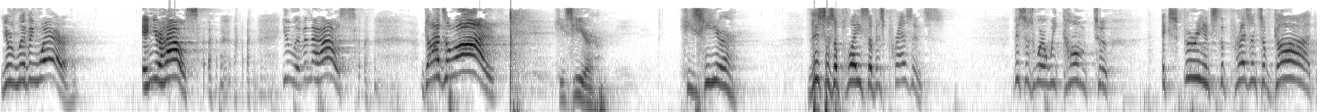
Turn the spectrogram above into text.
you're living where? In your house. you live in the house. God's alive. He's here. He's here. This is a place of His presence. This is where we come to experience the presence of God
